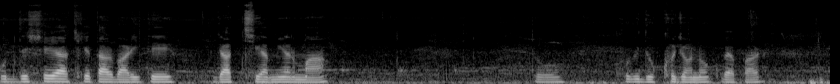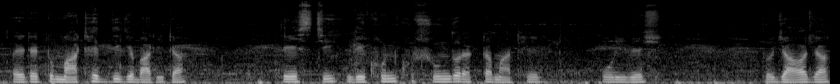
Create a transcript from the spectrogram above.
উদ্দেশ্যে আজকে তার বাড়িতে যাচ্ছি আমি আর মা। তো খুবই দুঃখজনক ব্যাপার। তাই এটা একটু মাঠের দিকে বাড়িটা। তো এসছি, দেখুন খুব সুন্দর একটা মাঠের পরিবেশ। তো যাওয়া যাক।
